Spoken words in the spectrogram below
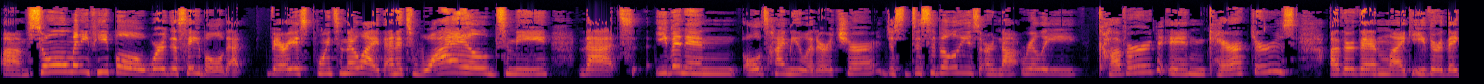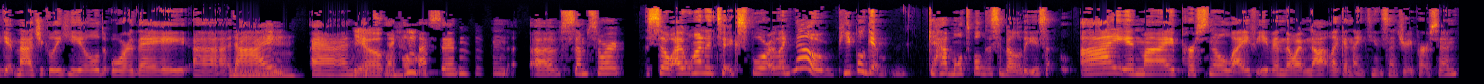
um, so many people were disabled at various points in their life. And it's wild to me that even in old timey literature, just disabilities are not really covered in characters other than like either they get magically healed or they uh, die. Mm. And yep. it's like a lesson of some sort so I wanted to explore like, no, people get, have multiple disabilities. I, in my personal life, even though I'm not like a 19th century person,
